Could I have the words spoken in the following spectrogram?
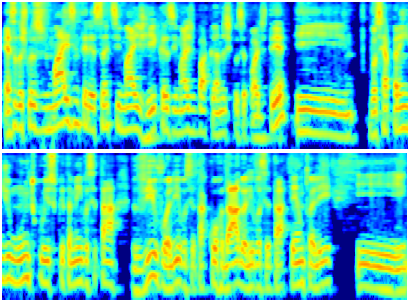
Essa é das coisas mais interessantes e mais ricas e mais bacanas que você pode ter. E você aprende muito com isso, porque também você está vivo ali, você está acordado ali, você está atento ali e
